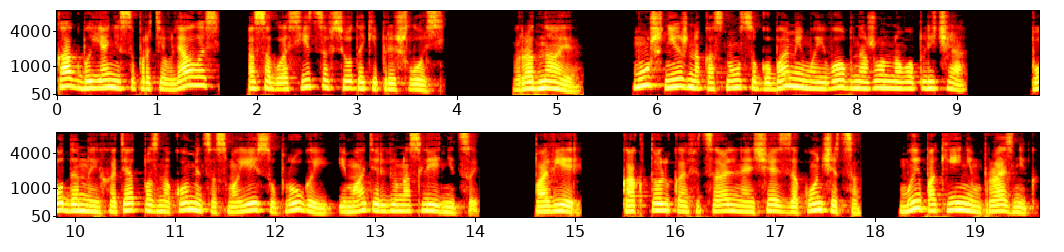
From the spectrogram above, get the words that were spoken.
Как бы я ни сопротивлялась, а согласиться все-таки пришлось. «Родная!» Муж нежно коснулся губами моего обнаженного плеча. Подданные хотят познакомиться с моей супругой и матерью наследницы. Поверь, как только официальная часть закончится, мы покинем праздник,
